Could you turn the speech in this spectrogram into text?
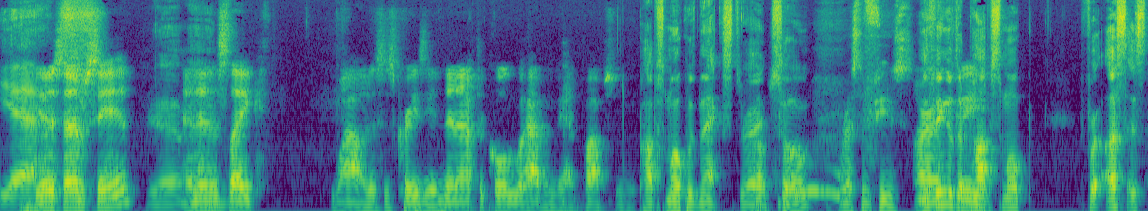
Yeah. You understand what I'm saying? Yeah. And then it's like, wow, this is crazy. And then after Cold, what happened? We had Pop Smoke. Pop Smoke was next, right? Pop Smoke, rest in peace. The thing is with Pop Smoke, for us as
